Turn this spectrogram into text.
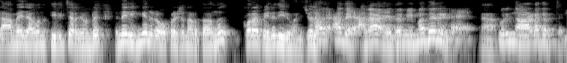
ഡാമേജ് ആകും എന്ന് തിരിച്ചറിഞ്ഞുകൊണ്ട് എന്നാൽ ഇങ്ങനെ ഒരു ഓപ്പറേഷൻ നടത്താമെന്ന് കുറെ പേര് തീരുമാനിച്ചു അല്ലെ? അതെ അതായത് വിമതരുടെ ഒരു നാടകത്തിൽ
